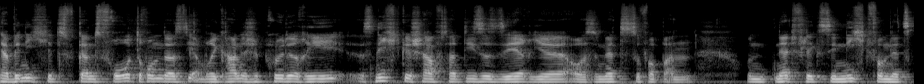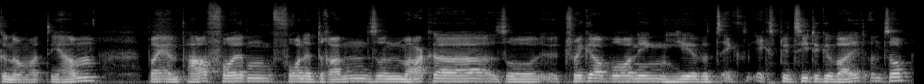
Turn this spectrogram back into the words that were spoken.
da bin ich jetzt ganz froh drum, dass die amerikanische Brüderie es nicht geschafft hat, diese Serie aus dem Netz zu verbannen und Netflix sie nicht vom Netz genommen hat. Die haben bei ein paar Folgen vorne dran so ein Marker, so Trigger Warning, hier wird ex explizite Gewalt und so.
